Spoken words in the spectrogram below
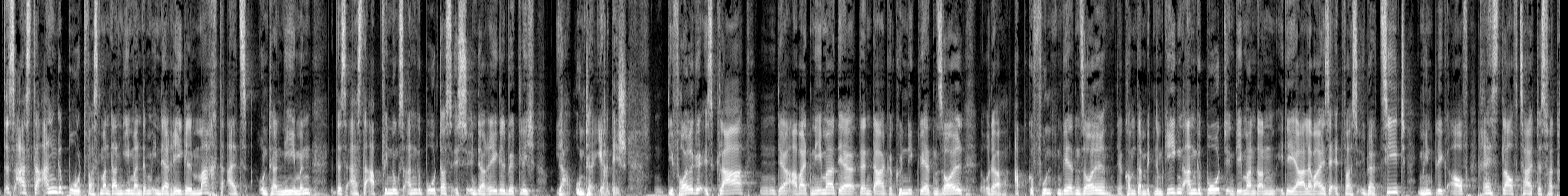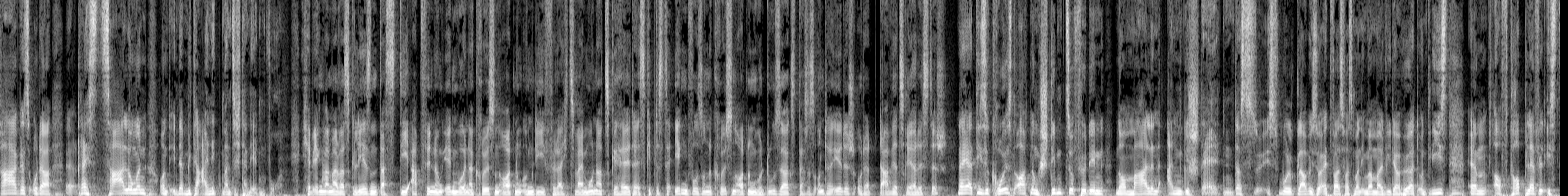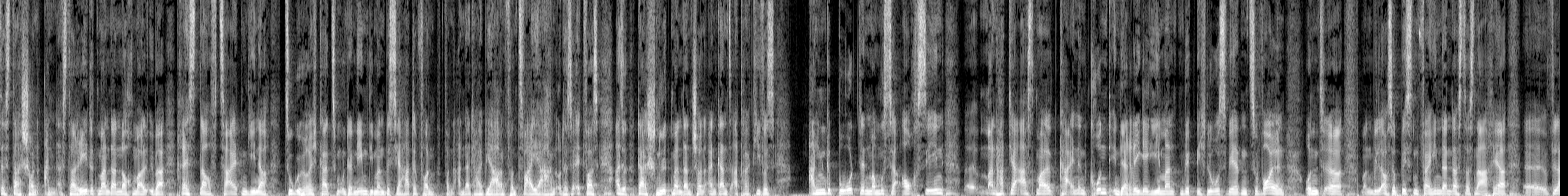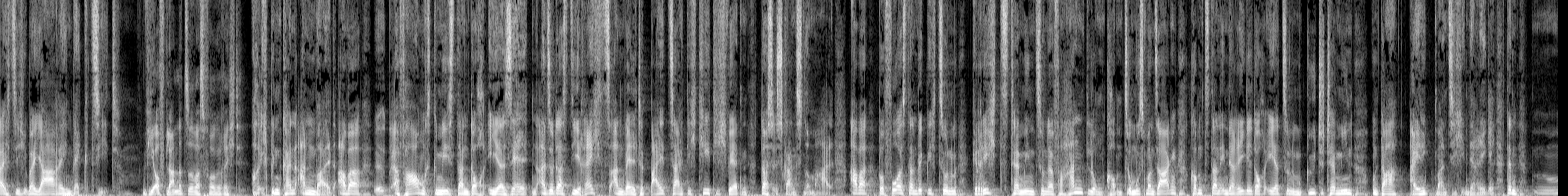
das erste Angebot, was man dann jemandem in der Regel macht als Unternehmen, das erste Abfindungsangebot, das ist in der Regel wirklich ja unterirdisch. Die Folge ist klar, der Arbeitnehmer, der denn da gekündigt werden soll oder abgefunden werden soll, der kommt dann mit einem Gegenangebot, in dem man dann idealerweise etwas überzieht im Hinblick auf Restlaufzeit des Vertrages oder äh, Restzahlungen und in der Mitte einigt man sich dann irgendwo. Ich habe irgendwann mal was gelesen, dass die Abfindung irgendwo in der Größenordnung um die vielleicht zwei Monatsgehälter ist. Gibt es da irgendwo so eine Größenordnung, wo du sagst, das ist unterirdisch oder da wird's realistisch? Naja, diese Größenordnung stimmt so für den normalen Angestellten. Das ist wohl, glaube ich, so etwas, was man immer mal wieder hört und liest. Ähm, auf Top-Level ist das da schon anders. Da redet man dann nochmal über Restlaufzeiten, je nach Zugehörigkeit zum Unternehmen, die man bisher hatte, von, von anderthalb Jahren, von zwei Jahren oder so etwas. Also da schnürt man dann schon ein ganz attraktives Angebot, denn man muss ja auch sehen, äh, man hat ja erstmal keinen Grund in der Regel jemanden wirklich loswerden zu wollen und äh, man will auch so ein bisschen verhindern, dass das nachher äh, vielleicht sich über Jahre hinwegzieht. Wie oft landet sowas vor Gericht? Ach, ich bin kein Anwalt, aber äh, erfahrungsgemäß dann doch eher selten. Also, dass die Rechtsanwälte beidseitig tätig werden, das ist ganz normal. Aber bevor es dann wirklich zu einem Gerichtstermin, zu einer Verhandlung kommt, so muss man sagen, kommt es dann in der Regel doch eher zu einem Gütetermin und da einigt man sich in der Regel. Denn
